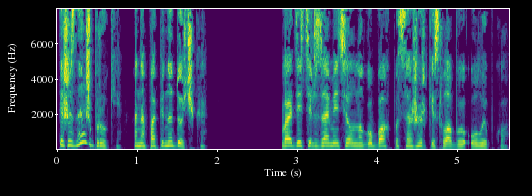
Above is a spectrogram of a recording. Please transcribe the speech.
Ты же знаешь Бруки? Она папина дочка. Водитель заметил на губах пассажирки слабую улыбку.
